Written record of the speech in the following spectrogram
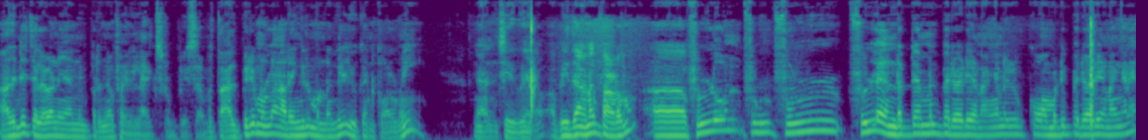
അതിന്റെ ചിലവാണ് ഞാൻ പറഞ്ഞ ഫൈവ് ലാക്സ് റുപ്പീസ് അപ്പോൾ താല്പര്യമുള്ള ആരെങ്കിലും ഉണ്ടെങ്കിൽ യു ക്യാൻ കോൾ മീ ഞാൻ ചെയ്തു തരാം. അപ്പോൾ ഇതാണ് പടം. Full on full full full entertainment പരിപാടിയാണ്. അങ്ങനെ ഒരു കോമഡി പരിപാടിയാണ്. അങ്ങനെ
